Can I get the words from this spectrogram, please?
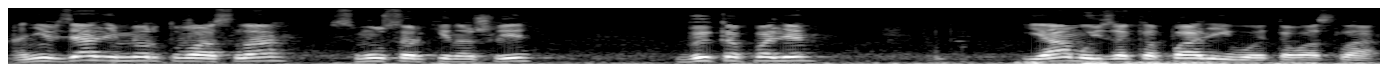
Они взяли мертвого осла, с мусорки нашли, выкопали, яму и закопали его, этого осла.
